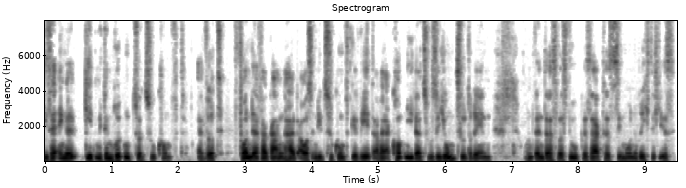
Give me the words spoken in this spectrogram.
Dieser Engel geht mit dem Rücken zur Zukunft. Er wird von der Vergangenheit aus in die Zukunft geweht, aber er kommt nie dazu, sich umzudrehen. Und wenn das, was du gesagt hast, Simone, richtig ist,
